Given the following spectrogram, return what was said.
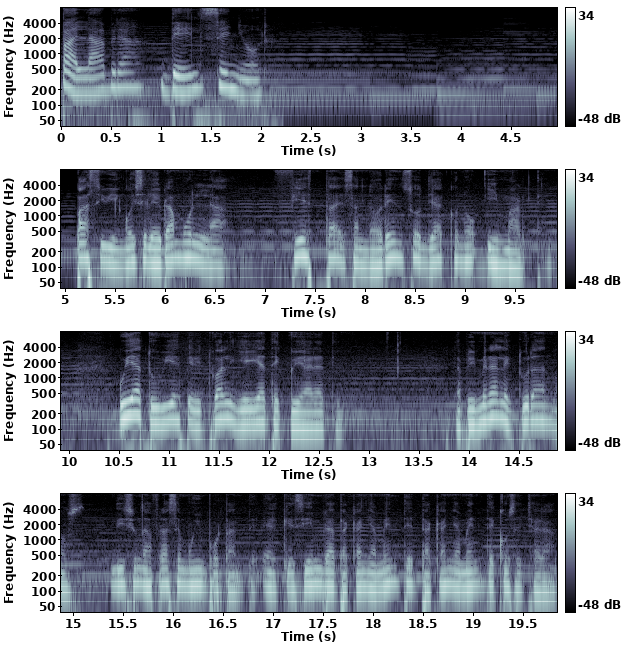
Palabra del Señor. paz y bien. Hoy celebramos la fiesta de San Lorenzo, diácono y mártir. Cuida tu vida espiritual y ella te cuidará a ti. La primera lectura nos dice una frase muy importante. El que siembra tacañamente, tacañamente cosechará.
